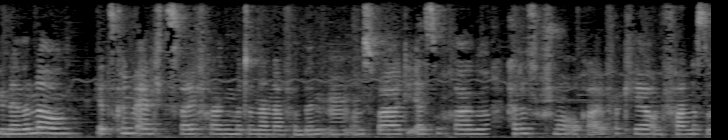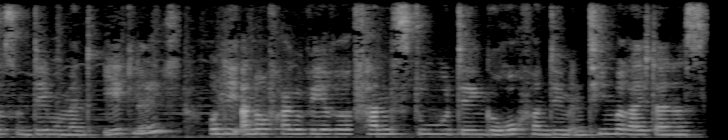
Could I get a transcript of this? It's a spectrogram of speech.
you never know. Jetzt können wir eigentlich zwei Fragen miteinander verbinden. Und zwar die erste Frage, hattest du schon mal Oralverkehr und fandest es in dem Moment eklig? Und die andere Frage wäre, fandest du den Geruch von dem Intimbereich deines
